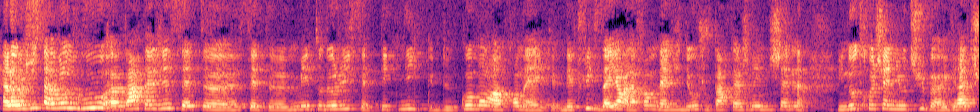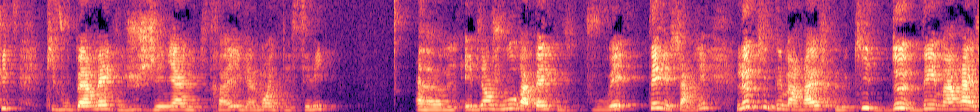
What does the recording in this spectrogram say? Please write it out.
Alors juste avant de vous euh, partager cette, euh, cette méthodologie, cette technique de comment apprendre avec Netflix, d'ailleurs à la fin de la vidéo, je vous partagerai une chaîne, une autre chaîne YouTube gratuite qui vous permet, qui est juste géniale et qui travaille également avec des séries euh, eh bien, je vous rappelle que vous pouvez télécharger le kit démarrage, le kit de démarrage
